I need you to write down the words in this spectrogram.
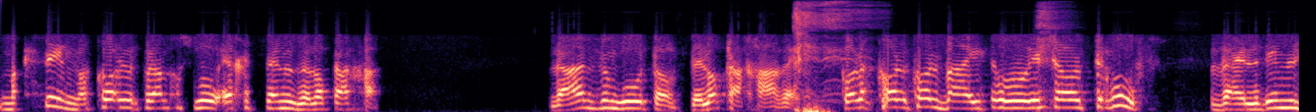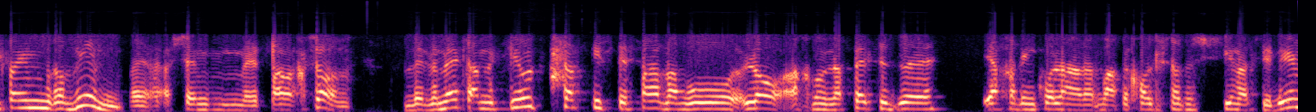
מקסים, הכל, כולם חשבו איך אצלנו זה לא ככה. ואז אמרו, טוב, זה לא ככה הרי, כל, כל, כל בית הוא, יש לו טירוף, והילדים לפעמים רבים, השם אפשר לחשוב, ובאמת המציאות קצת טפטפה ואמרו, לא, אנחנו ננפץ את זה יחד עם כל המהפכות של שנות ה-60 וה-70,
